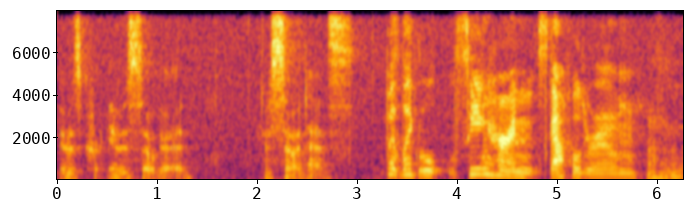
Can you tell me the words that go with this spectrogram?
It was cr- it was so good. It was so intense. But like l- seeing her in Scaffold Room, hmm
